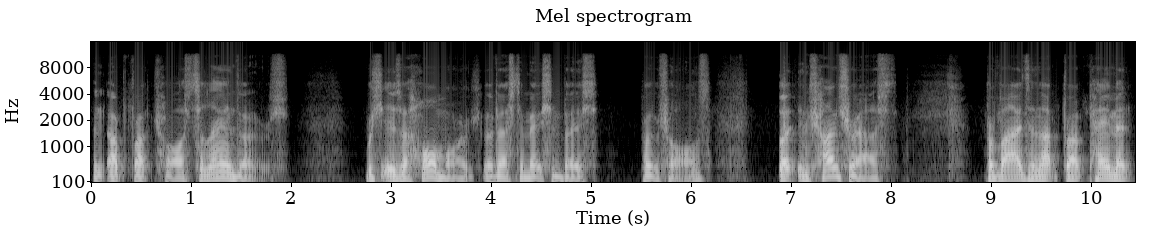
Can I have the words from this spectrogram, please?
an upfront cost to landowners, which is a hallmark of estimation-based protocols, but in contrast, provides an upfront payment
